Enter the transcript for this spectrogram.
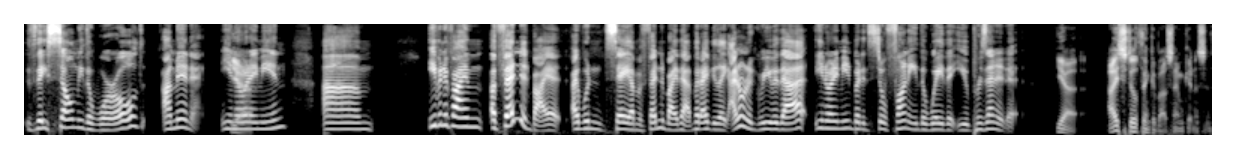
If they sell me the world, I'm in it. You know Yeah. what I mean? Um, even if I'm offended by it, I wouldn't say I'm offended by that, but I'd be like, I don't agree with that. You know what I mean? But it's still funny the way that you presented it. Yeah. I still think about Sam Kinison.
